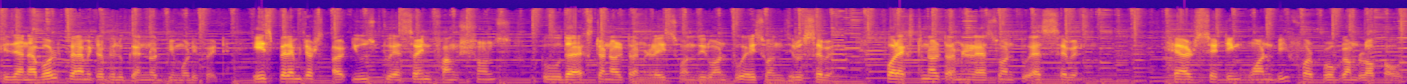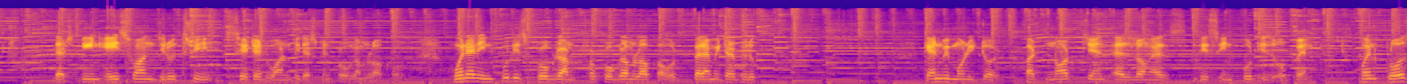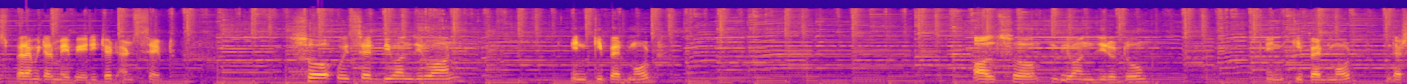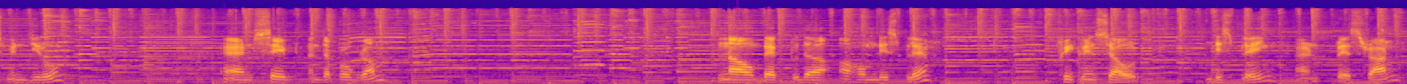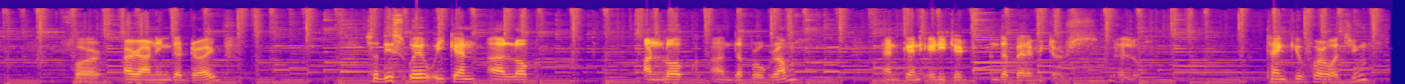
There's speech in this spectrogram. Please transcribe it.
is enabled, parameter value cannot be modified. These parameters are used to assign functions to the external terminal S101 to S107 for external terminal S1 to S7. Here setting 1B for program lockout. That's in S103 set at 1B that's been program lockout. When an input is programmed for program lockout, parameter value can be monitored but not changed as long as this input is open. When closed, parameter may be edited and saved. So we set B101 in keypad mode. Also B102 in keypad mode that's mean 0 and saved the program now back to the home display frequency out displaying and press run for running the drive. So this way we can uh, lock unlock uh, the program and can edit it the parameters value thank you for watching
